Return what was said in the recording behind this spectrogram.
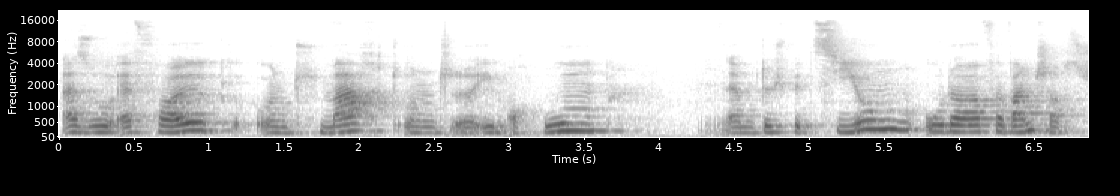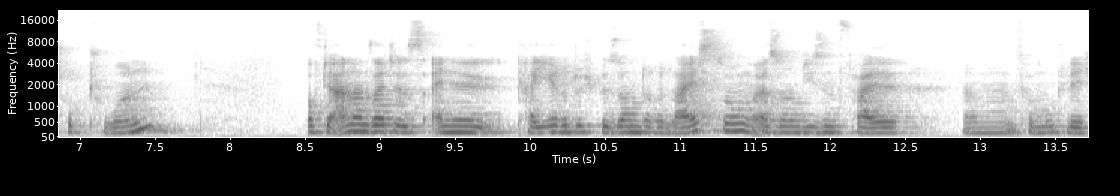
also Erfolg und Macht und äh, eben auch Ruhm ähm, durch Beziehungen oder Verwandtschaftsstrukturen. Auf der anderen Seite ist eine Karriere durch besondere Leistung, also in diesem Fall ähm, vermutlich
